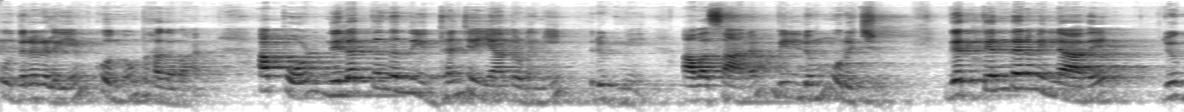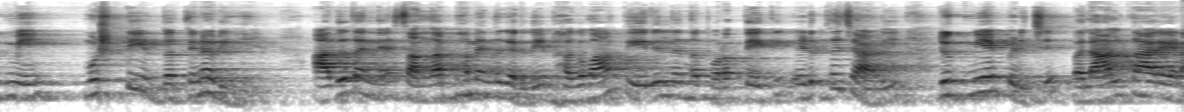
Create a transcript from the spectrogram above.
കുതിരകളെയും കൊന്നു ഭഗവാൻ. അപ്പോൾ നിലത്ത് നിന്ന് യുദ്ധം ചെയ്യാൻ തുടങ്ങി രുഗ്മി. അവസാനം വില്ലും മുറിച്ചു. ഗത്യന്തരമില്ലാതെ രുഗ്മി മുഷ്ടി യുദ്ധത്തിനൊരുങ്ങി അത് തന്നെ സന്ദർഭമെന്ന് കരുതി ഭഗവാൻ തേരിൽ നിന്ന് പുറത്തേക്ക് എടുത്തു ചാടി രുഗ്മിയെ പിടിച്ച് ബലാത്കാരേണ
